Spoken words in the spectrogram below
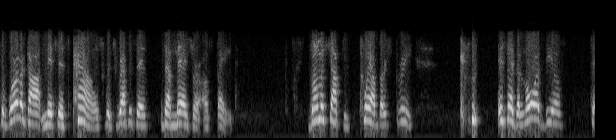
The Word of God mentions pounds, which represents the measure of faith. Romans chapter 12, verse 3, it says, The Lord deals to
